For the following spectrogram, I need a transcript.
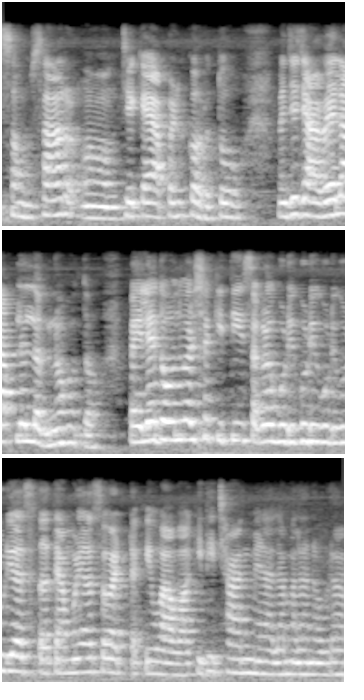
संसार जे काय आपण करतो म्हणजे ज्या वेळेला आपलं लग्न होतं पहिले दोन वर्ष किती सगळं गुडी गुडी गुडी गुडी असतं. त्यामुळे असं वाटतं की वा वा किती छान मिळाला मला नवरा.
